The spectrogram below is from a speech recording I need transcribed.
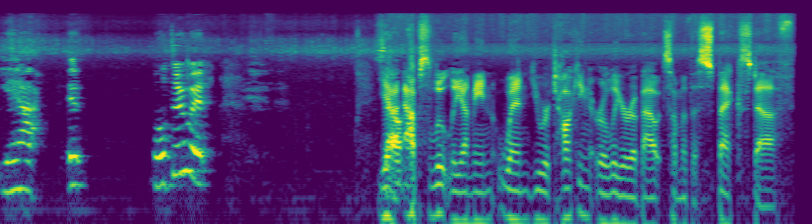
yeah, it we'll do it. Yeah, so. absolutely. I mean, when you were talking earlier about some of the spec stuff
